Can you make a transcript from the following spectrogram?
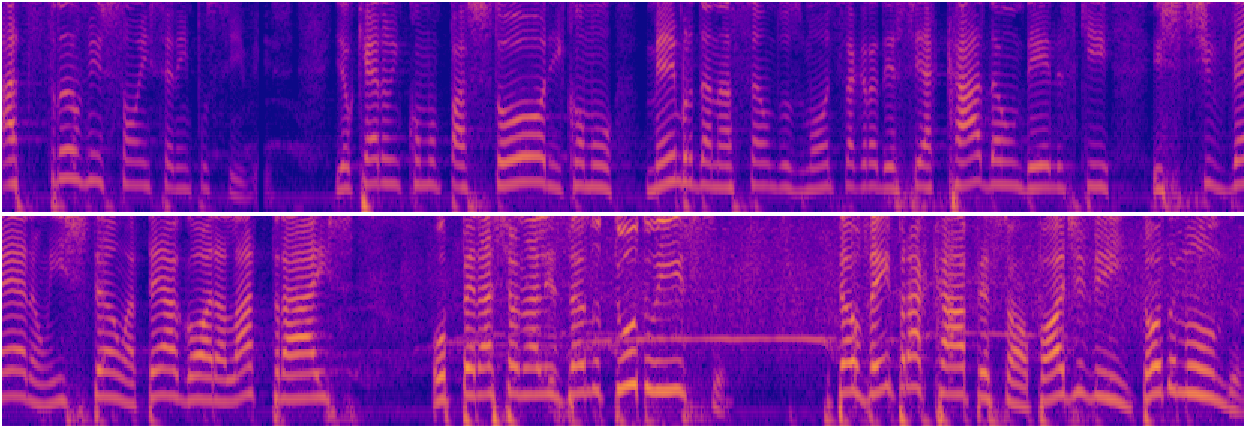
as transmissões serem possíveis. E eu quero, como pastor e como membro da Nação dos Montes, agradecer a cada um deles que estiveram e estão até agora lá atrás, operacionalizando tudo isso. Então vem para cá, pessoal, pode vir, todo mundo.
